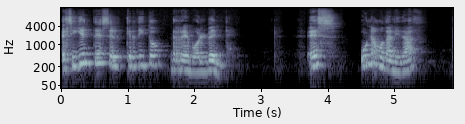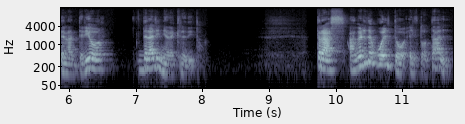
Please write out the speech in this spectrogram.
El siguiente es el crédito revolvente. Es una modalidad de la anterior de la línea de crédito. Tras haber devuelto el total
